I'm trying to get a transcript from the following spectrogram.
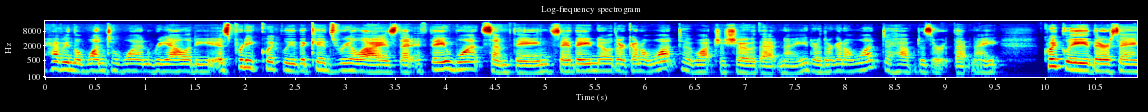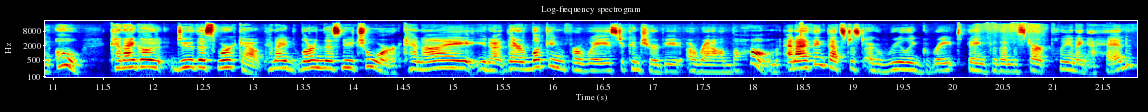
having the one-to-one reality is pretty quickly the kids realize that if they want something, say they know they're going to want to watch a show that night or they're going to want to have dessert that night, quickly they're saying, "Oh, can I go do this workout? Can I learn this new chore? Can I, you know, they're looking for ways to contribute around the home. And I think that's just a really great thing for them to start planning ahead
